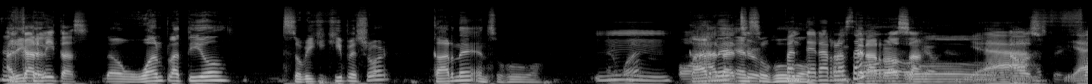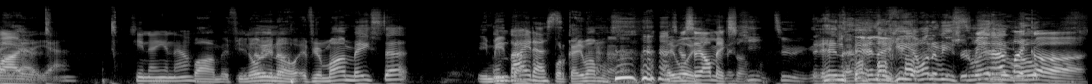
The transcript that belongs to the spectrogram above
Y think that carnitas. the one platillo, so we can keep it short, carne en su jugo. And what? Mm. Oh, Carne that en too. su jugo. Pantera rosa. Pantera rosa. Oh. Yeah. That was yeah, fire. yeah, yeah. If you know, you know. Bomb. If you You know, know, you you know. know. If your mom makes that, invita. Invite us. Porque ahí vamos. Ahí I was gonna voy. say I'll make The some. heat too. And, and the heat, I want to be Should we sweaty, have like bro. a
